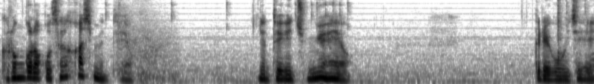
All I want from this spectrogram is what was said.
그런 거라고 생각하시면 돼요. 되게 중요해요. 그리고 이제.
